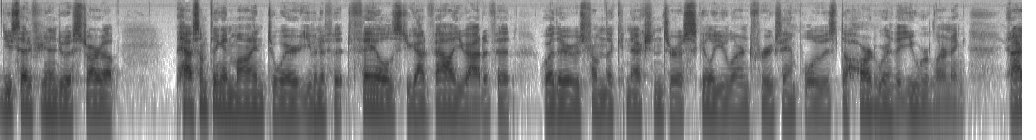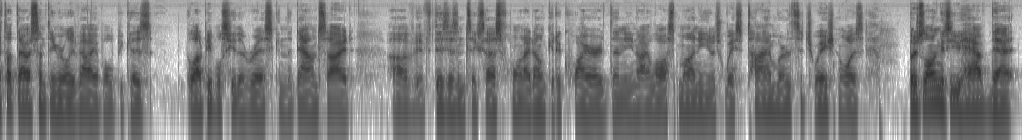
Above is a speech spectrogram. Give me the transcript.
you said if you're going to do a startup, have something in mind to where even if it fails, you got value out of it, whether it was from the connections or a skill you learned. For example, it was the hardware that you were learning. And I thought that was something really valuable because a lot of people see the risk and the downside of if this isn't successful and I don't get acquired, then you know I lost money, it was a waste of time, whatever the situation was. But as long as you have that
